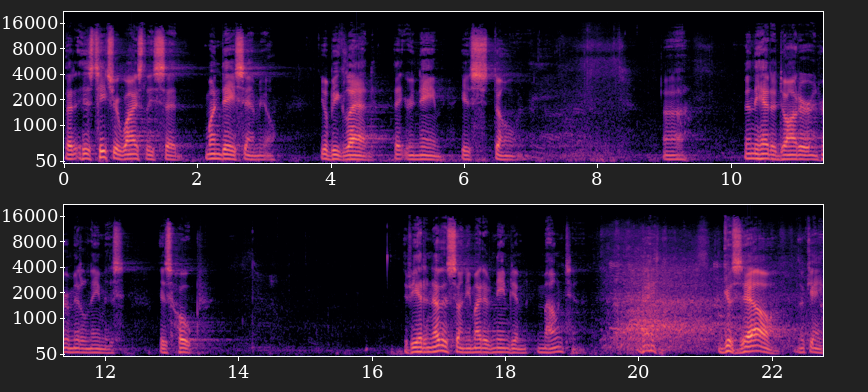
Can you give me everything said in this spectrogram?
But his teacher wisely said, One day, Samuel, you'll be glad that your name is Stone. Uh, then they had a daughter, and her middle name is, is Hope. If he had another son, he might have named him Mountain. Right? Gazelle. Okay.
